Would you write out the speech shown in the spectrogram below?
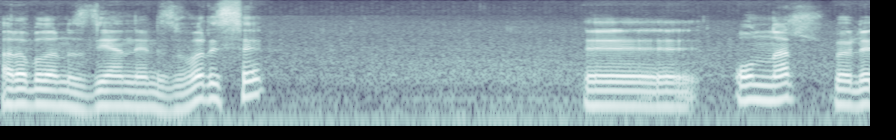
arabalarınız diyenleriniz var ise eee, onlar böyle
